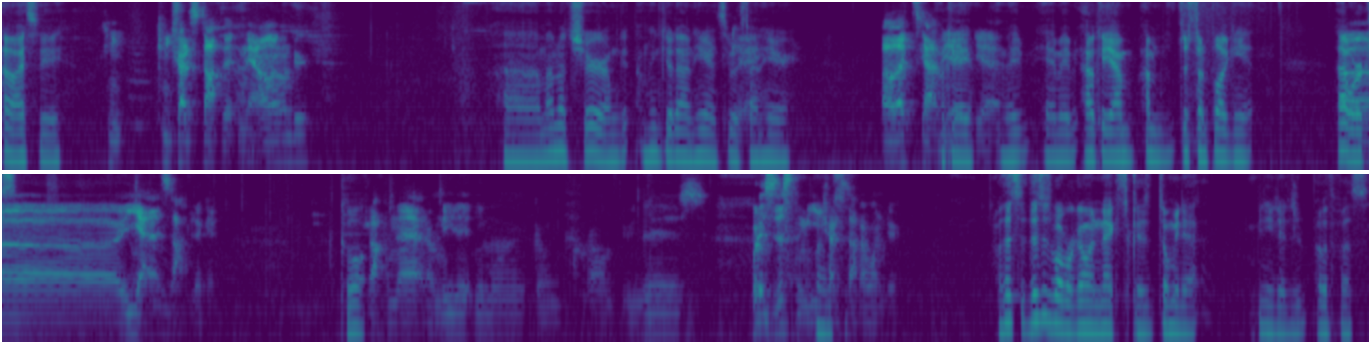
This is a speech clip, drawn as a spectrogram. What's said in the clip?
Oh, I see. Can you, try to stop it now? I wonder. Um, I'm not sure. I'm I'm gonna go down here and see what's down here. Oh, that's gotta be Okay. it. Yeah. Maybe. Yeah. Maybe. Okay. I'm I'm just unplugging it. That works. Uh, yeah, that stopped it. Okay. cool. Dropping that. I don't need it anymore. Going crawling through this. What is this thing that you try to stop? I wonder. Well, this is this is where we're going next because it told me to. We needed both of us.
